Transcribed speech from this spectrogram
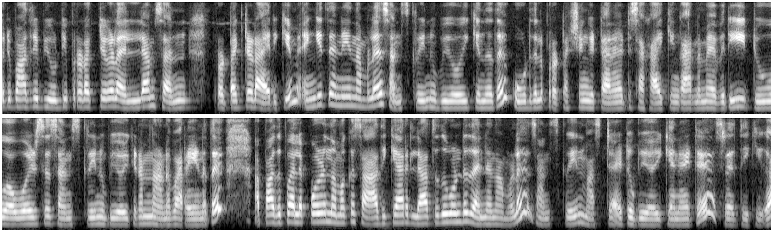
ഒരുമാതിരി ബ്യൂട്ടി പ്രോഡക്റ്റുകളെല്ലാം സൺ പ്രൊട്ടക്റ്റഡ് ആയിരിക്കും. എങ്കിൽ തന്നെ നമ്മൾ സൺസ്ക്രീൻ ഉപയോഗിക്കുന്നത് കൂടുതൽ പ്രൊട്ടക്ഷൻ കിട്ടാനായിട്ട് സഹായിക്കും. കാരണം എവരി ടു അവേഴ്സ് സൺസ്ക്രീൻ ഉപയോഗിക്കണം എന്നാണ് പറയുന്നത് അപ്പോൾ അത് പലപ്പോഴും നമുക്ക് സാധിക്കാറില്ലാത്തത് കൊണ്ട് തന്നെ നമ്മൾ സൺസ്ക്രീൻ മസ്റ്റായിട്ട് ഉപയോഗിക്കാനായിട്ട് ശ്രദ്ധിക്കുക.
